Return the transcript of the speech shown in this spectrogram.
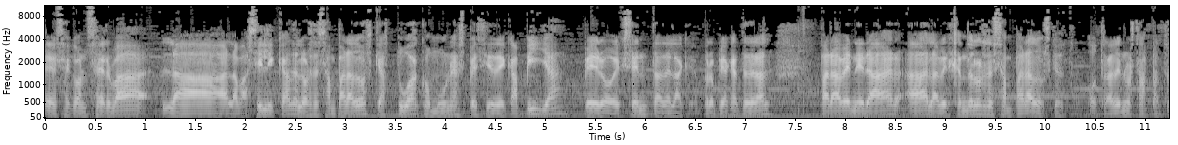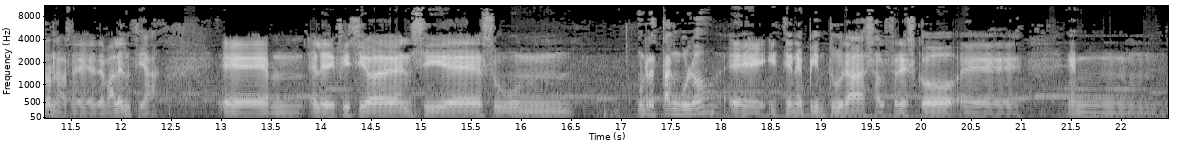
eh, se conserva la, Basílica de los Desamparados, que actúa como una especie de capilla, pero exenta de la propia catedral, para venerar a la Virgen de los Desamparados, que es otra de nuestras patronas de, Valencia. Eh, el edificio en sí es un, un rectángulo y tiene pinturas al fresco en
